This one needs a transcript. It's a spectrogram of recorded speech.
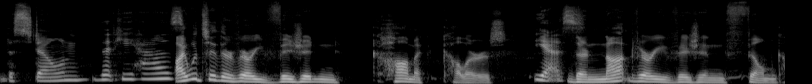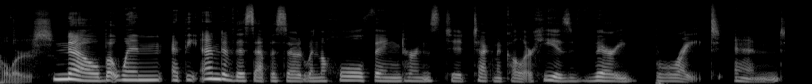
the stone that he has. I would say they're very Vision comic colors. yes. They're not very Vision film colors. No, but when at the end of this episode, when the whole thing turns to Technicolor, he is very bright and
